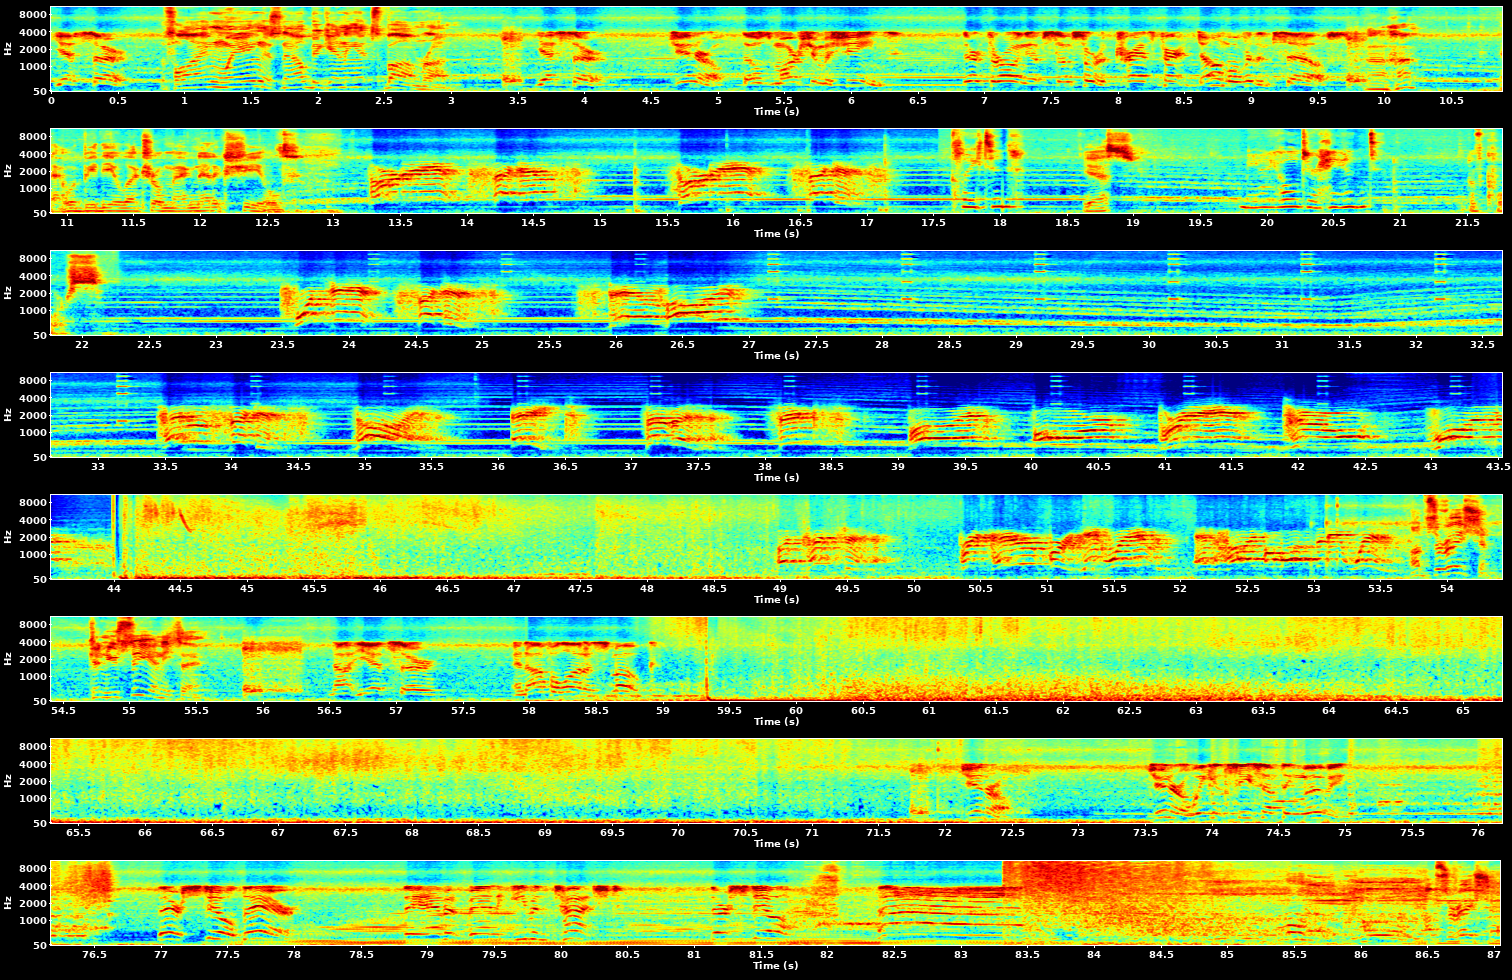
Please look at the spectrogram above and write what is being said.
Yes, sir. The flying wing is now beginning its bomb run. Yes, sir. General, those Martian machines, they're throwing up some sort of transparent dome over themselves. Uh huh. That would be the electromagnetic shield. 30 seconds. 30 seconds. Clayton, Yes, may I hold your hand? of course. An awful lot of smoke. General. General, we can see something moving. They're still there. They haven't been even touched. They're still. Ah! Observation.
